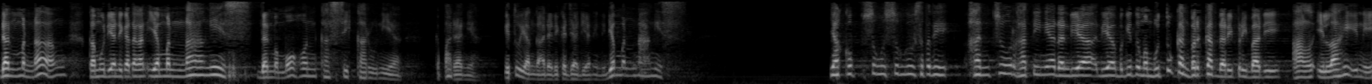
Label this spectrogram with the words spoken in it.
dan menang. Kemudian dikatakan ia menangis dan memohon kasih karunia kepadanya. Itu yang nggak ada di kejadian ini. Dia menangis. Yakub sungguh-sungguh seperti hancur hatinya dan dia dia begitu membutuhkan berkat dari pribadi al ilahi ini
